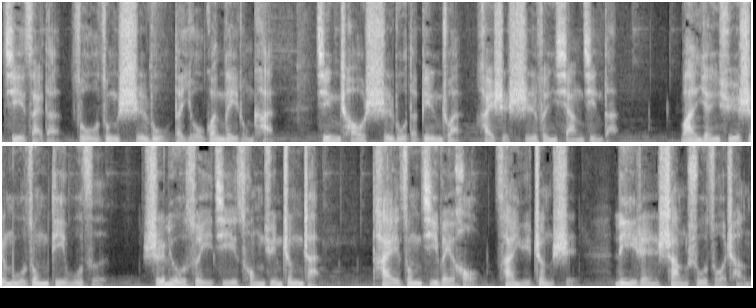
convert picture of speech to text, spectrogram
记载的祖宗实录的有关内容看，金朝实录的编撰还是十分详尽的。完颜续是穆宗第五子。十六岁即从军征战，太宗即位后参与政事，历任尚书左丞、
